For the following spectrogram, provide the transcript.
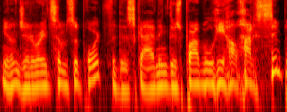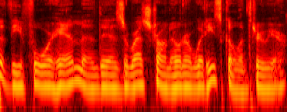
you know, generate some support for this guy. I think there's probably a lot of sympathy for him and as a restaurant owner, what he's going through here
